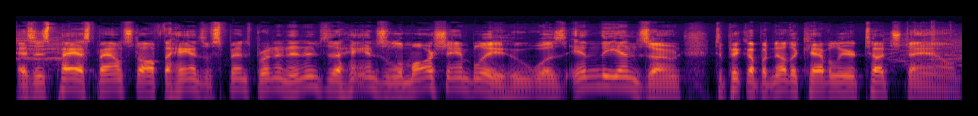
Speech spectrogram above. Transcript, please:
as his pass bounced off the hands of Spence Brennan and into the hands of Lamar Chambly, who was in the end zone to pick up another Cavalier touchdown.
